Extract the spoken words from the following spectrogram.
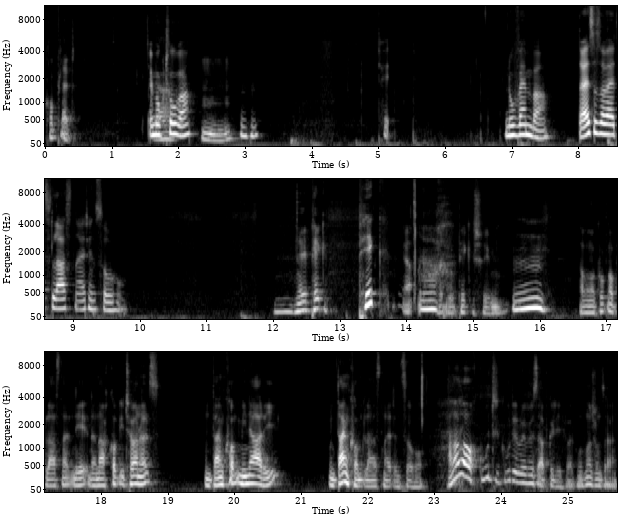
Komplett. im Ja. Oktober. Mhm. Mhm. Okay. November. Da ist es aber jetzt Last Night in Soho. Nee, Pick. Pick? Ja, ich Ach, habe nur Pick geschrieben. mm. Aber mal gucken, ob Last Night. Nee, danach kommt Eternals. Und dann kommt Minari. Und dann kommt Last Night in Soho. Haben aber auch gute, gute Reviews abgeliefert, muss man schon sagen.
